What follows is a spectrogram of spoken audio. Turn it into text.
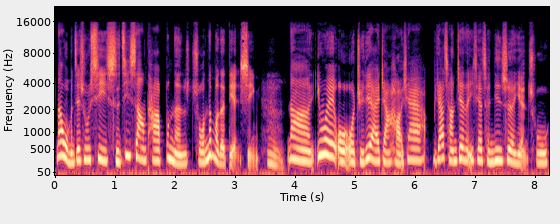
那我们这出戏实际上它不能说那么的典型，嗯。那因为我我举例来讲，好，现在比较常见的一些沉浸式的演出，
